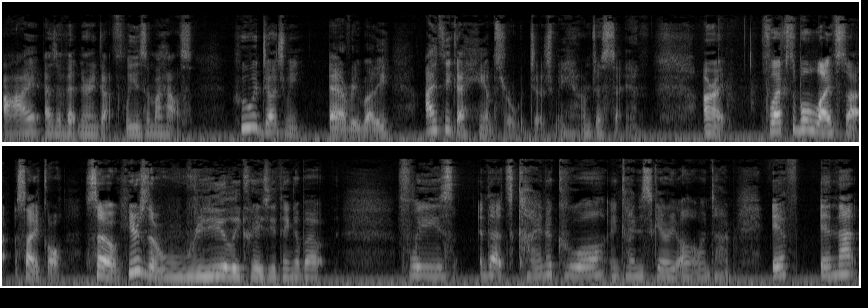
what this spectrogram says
I as a veterinarian got fleas in my house, who would judge me? Everybody. I think a hamster would judge me. I'm just saying. All right, flexible life cycle. So here's the really crazy thing about fleas and that's kind of cool and kind of scary all at one time. If in that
